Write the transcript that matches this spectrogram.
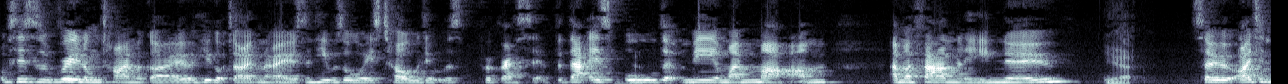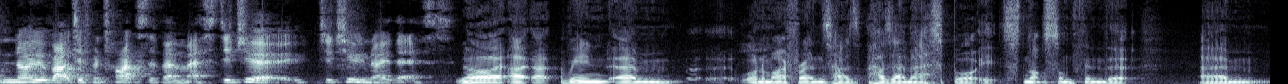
obviously this is a really long time ago. He got diagnosed and he was always told it was progressive. But that is all that me and my mum and my family knew. Yeah. So I didn't know about different types of MS. Did you? Did you know this? No, I, I mean, um, one of my friends has has MS, but it's not something that um,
